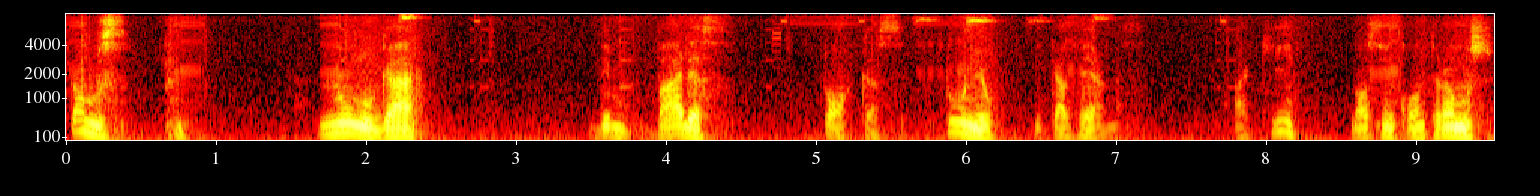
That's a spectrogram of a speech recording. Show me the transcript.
Estamos num lugar de várias tocas, túnel e cavernas. Aqui nós encontramos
